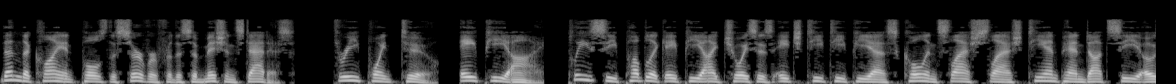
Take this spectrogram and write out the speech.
Then the client polls the server for the submission status. 3.2. API. Please see public API choices https colon slash slash tianpan.co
